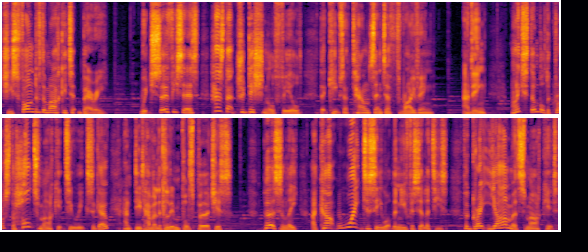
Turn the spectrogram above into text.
she's fond of the market at Bury, which Sophie says has that traditional feel that keeps a town centre thriving. Adding, I stumbled across the Holt Market two weeks ago and did have a little impulse purchase. Personally, I can't wait to see what the new facilities for Great Yarmouth's Market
